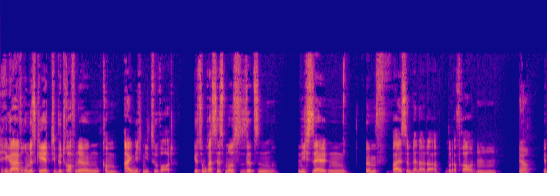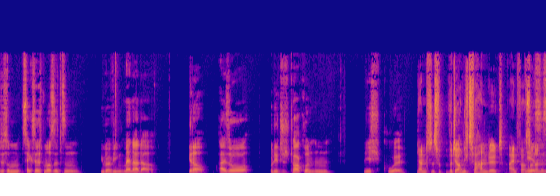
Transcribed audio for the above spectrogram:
egal worum es geht, die Betroffenen kommen eigentlich nie zu Wort. Geht es um Rassismus, sitzen nicht selten fünf weiße Männer da oder Frauen. Mhm. Ja. Geht es um Sexismus, sitzen überwiegend Männer da. Genau. Also politische Talkrunden nicht cool. Ja, und es wird ja auch nichts verhandelt, einfach, nee, sondern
